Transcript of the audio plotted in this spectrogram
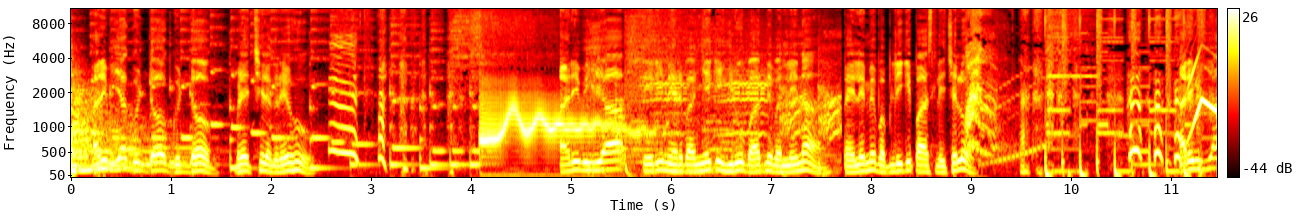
अरे भैया गुड डॉग गुड डॉग बड़े अच्छे लग रहे हो। अरे भैया, तेरी मेहरबानी है कि हीरो बाद में बन लेना। पहले मैं बबली के पास ले चलो। अरे भैया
